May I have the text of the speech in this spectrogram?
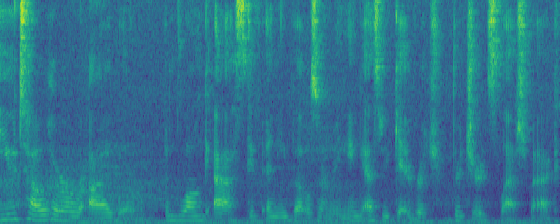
You tell her or I will. And Blanc asks if any bells are ringing as we get Rich- Richard's flashback.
